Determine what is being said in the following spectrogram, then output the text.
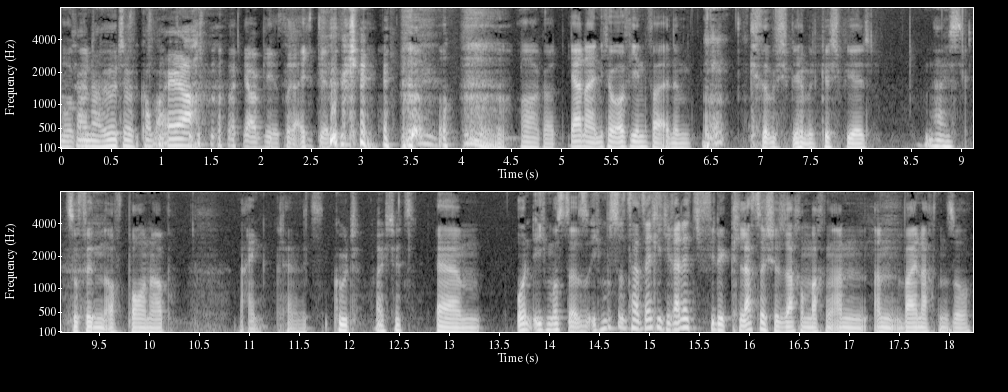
Oh Kleiner Hirte, komm mal her. ja, okay, es reicht jetzt. oh Gott. Ja, nein, ich habe auf jeden Fall in einem Krippenspiel mitgespielt. Nice. Zu finden auf Pornhub. Nein, kleiner Witz. Gut, reicht jetzt. Ähm, und ich musste, also ich musste tatsächlich relativ viele klassische Sachen machen an, an Weihnachten so.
